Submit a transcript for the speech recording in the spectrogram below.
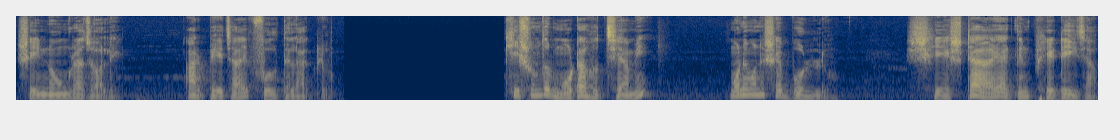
সেই নোংরা জলে, আর বেজায় ফুলতে লাগল। কি সুন্দর মোটা হচ্ছে আমি, মনে মনে সে বলল। শেষটায় একদিন ফেটেই যাব।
